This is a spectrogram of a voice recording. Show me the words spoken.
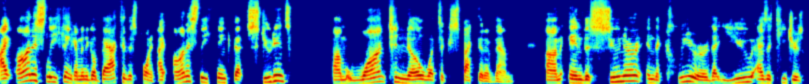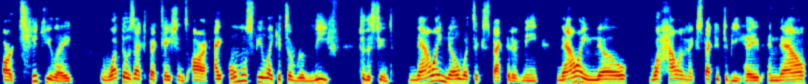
I honestly think, I'm going to go back to this point. I honestly think that students um, want to know what's expected of them. Um, and the sooner and the clearer that you as a teachers articulate what those expectations are, I almost feel like it's a relief to the students. Now I know what's expected of me. Now I know what, how I'm expected to behave. And now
